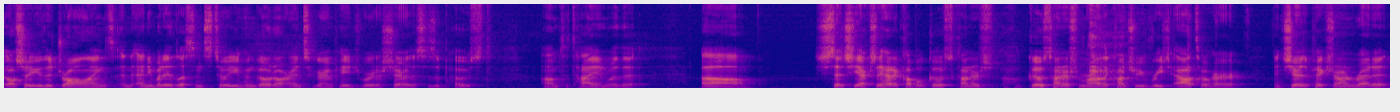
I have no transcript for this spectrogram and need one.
I'll show you the drawings, and anybody that listens to it, you can go to our Instagram page. We're gonna share this as a post, um, to tie in with it. Um, She said she actually had a couple ghost hunters, ghost hunters from around the country reach out to her and share the picture on Reddit.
